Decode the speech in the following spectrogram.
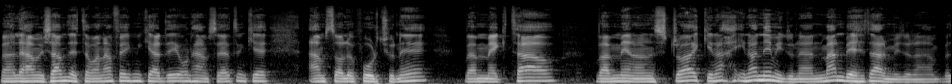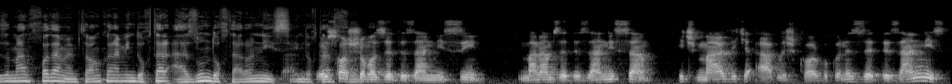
بله همیشه هم احتمالا فکر می‌کرده اون همسایتون که امثال پرچونه و مکتاو و منان استرایک اینا, اینا نمی‌دونن. من بهتر می‌دونم. بذار من خودم امتحان کنم. این دختر از اون دختران نیست. این دختر کن. شما ضد زن نیستین. منم ضد زن نیستم. هیچ مردی که عقلش کار بکنه ضد زن نیست.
